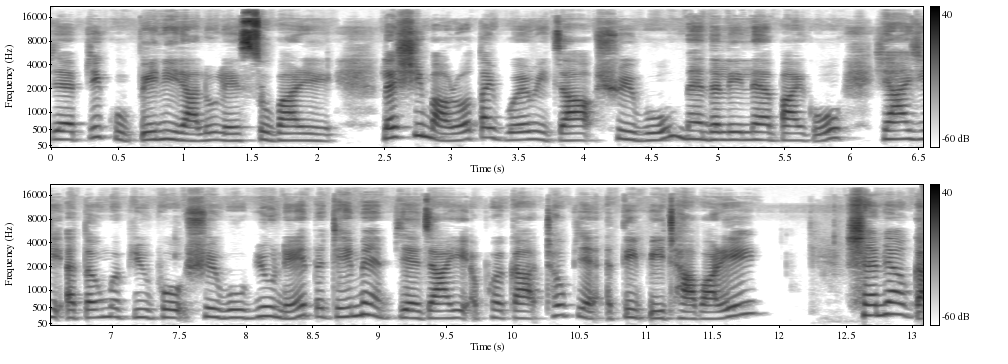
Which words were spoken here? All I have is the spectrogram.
ပြတ်ပြစ်ကူပေးနေတာလို့လည်းဆိုပါတယ်။လက်ရှိမှာတော့တိုက်ပွဲတွေကြောင့်ရွှေဘိုမန္တလေးလမ်းပိုင်းကိုယာယီအတုံးမပြုဖို့ရွှေဘိုမြို့နယ်တည်င်းမဲ့ပြန်ကြားရေးအဖွဲ့ကထုတ်ပြန်အသိပေးထားပါတယ်။ရှမ်းမြောက်က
